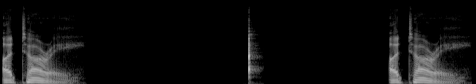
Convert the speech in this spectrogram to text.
Atari. Atari.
